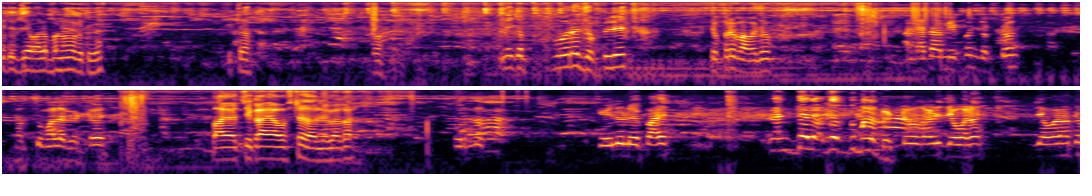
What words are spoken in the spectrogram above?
इथं जेवायला बनवलं घेतलं इथं. वा. आणि इथं पोरं झोपली आहेत. झोपरे भावा झोप आणि आता मी पण झोपतो मग तुम्हाला भेटतो पायाची काय अवस्था झाली बघा. पूर्ण केलेलो आहे पाय. नंतर आता तुम्हाला भेटतो गाडी जेवायला. जेवायला आता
